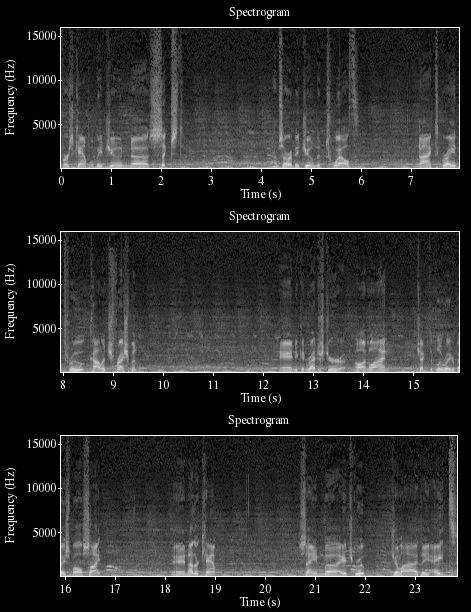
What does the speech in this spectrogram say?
First camp will be June uh, 6th. I'm sorry, it'll be June the 12th. Ninth grade through college freshmen. And you can register online. Check the Blue Raider Baseball site. Another camp, same uh, age group, July the 8th.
